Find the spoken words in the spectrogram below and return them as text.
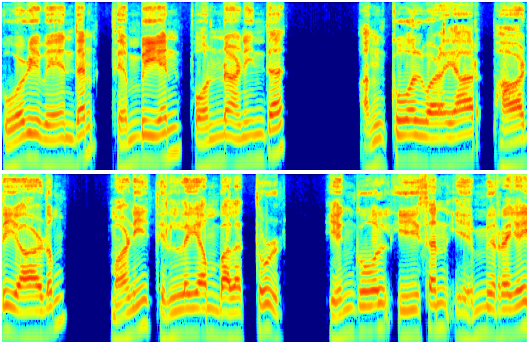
கோழிவேந்தன் செம்பியன் பொன்னணிந்த அங்கோல் வளையார் பாடியாடும் மணி தில்லையம்பலத்துள் எங்கோல் ஈசன் எம்மிறையை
